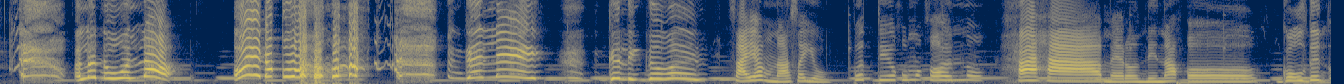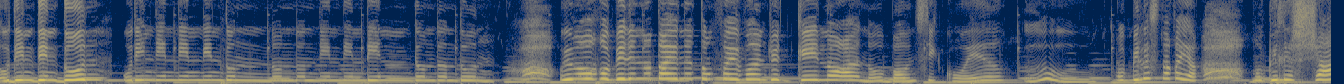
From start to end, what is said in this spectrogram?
Ala, nawala! Ang galing! Galing naman! Sayang, nasa'yo. Ba't di ako makaano? Haha, meron din ako. Golden udin din dun. Udin din din din dun. Dun dun din din din dun dun dun. Uy, makakabili na tayo nitong 500k na ano, bouncy coil. Ooh, mabilis na kaya. mabilis siya.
